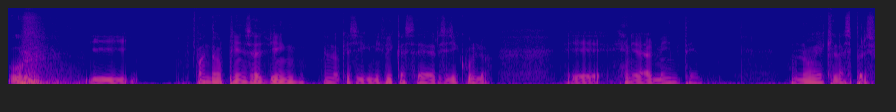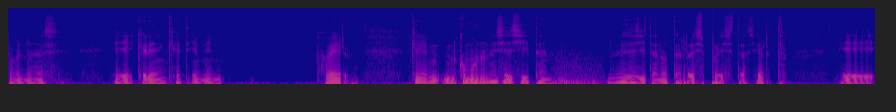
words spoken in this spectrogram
Uf, y cuando piensas bien en lo que significa este versículo, eh, generalmente uno ve que las personas eh, creen que tienen, a ver, que como no necesitan, no necesitan otra respuesta, ¿cierto? Eh,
